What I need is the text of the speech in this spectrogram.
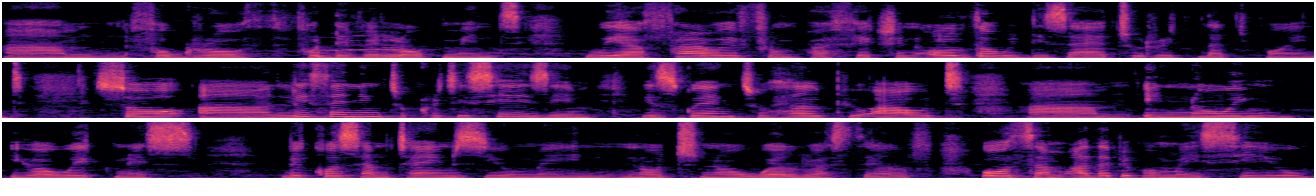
um, for growth, for development. We are far away from perfection, although we desire to reach that point. So, uh, listening to criticism is going to help you out um, in knowing your weakness because sometimes you may not know well yourself, or some other people may see you.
